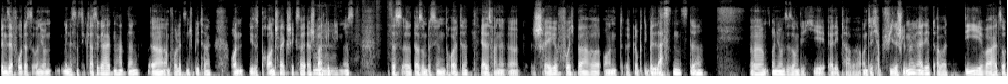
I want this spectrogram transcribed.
Bin sehr froh, dass Union mindestens die Klasse gehalten hat dann äh, am vorletzten Spieltag und dieses Braunschweig-Schicksal erspart mhm. geblieben ist das äh, da so ein bisschen dreute. Ja, das war eine äh, schräge, furchtbare und ich äh, glaube die belastendste äh, Union-Saison, die ich je erlebt habe. Und ich habe viele schlimme erlebt, aber die war halt so,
